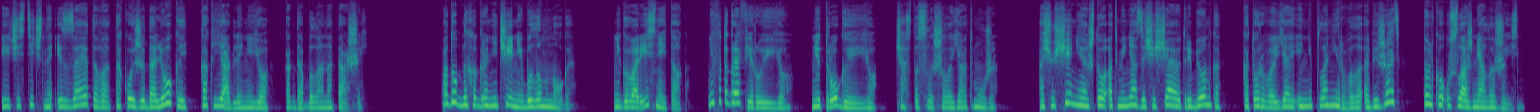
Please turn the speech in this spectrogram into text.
и частично из-за этого такой же далекой, как я для нее, когда была Наташей. Подобных ограничений было много. Не говори с ней так. Не фотографируй ее. Не трогай ее. Часто слышала я от мужа. Ощущение, что от меня защищают ребенка, которого я и не планировала обижать, только усложняло жизнь.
